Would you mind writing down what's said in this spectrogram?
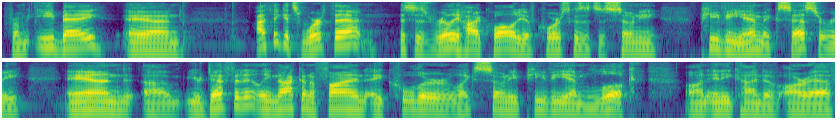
from eBay and I think it's worth that. This is really high quality of course because it's a Sony PVM accessory and um, you're definitely not going to find a cooler like Sony PVM look on any kind of RF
